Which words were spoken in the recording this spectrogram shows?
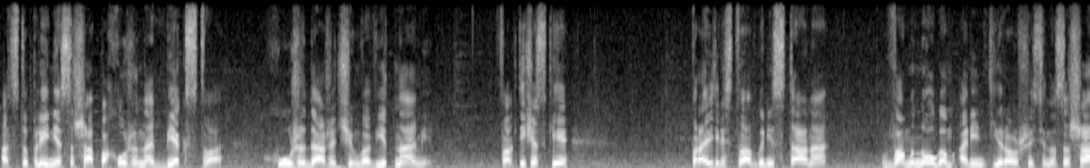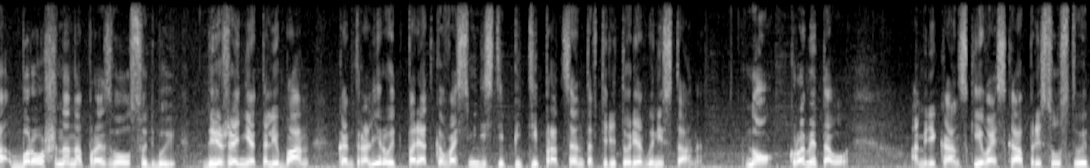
Отступление США похоже на бегство, хуже даже, чем во Вьетнаме. Фактически правительство Афганистана во многом ориентировавшееся на США, брошено на произвол судьбы. Движение «Талибан» контролирует порядка 85% территории Афганистана. Но, кроме того, американские войска присутствуют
